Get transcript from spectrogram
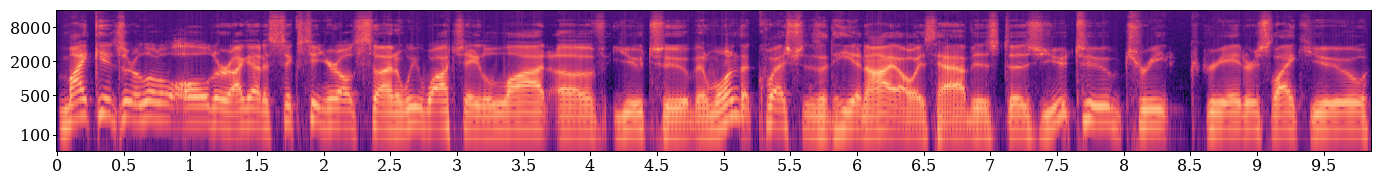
my kids are a little older. I got a 16 year old son, and we watch a lot of YouTube. And one of the questions that he and I always have is Does YouTube treat creators like you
